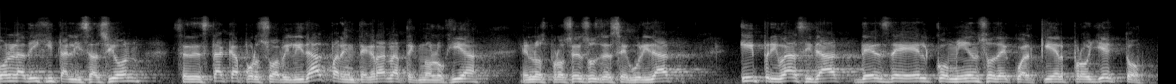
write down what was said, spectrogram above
con la digitalización se destaca por su habilidad para integrar la tecnología en los procesos de seguridad y privacidad desde el comienzo de cualquier proyecto.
